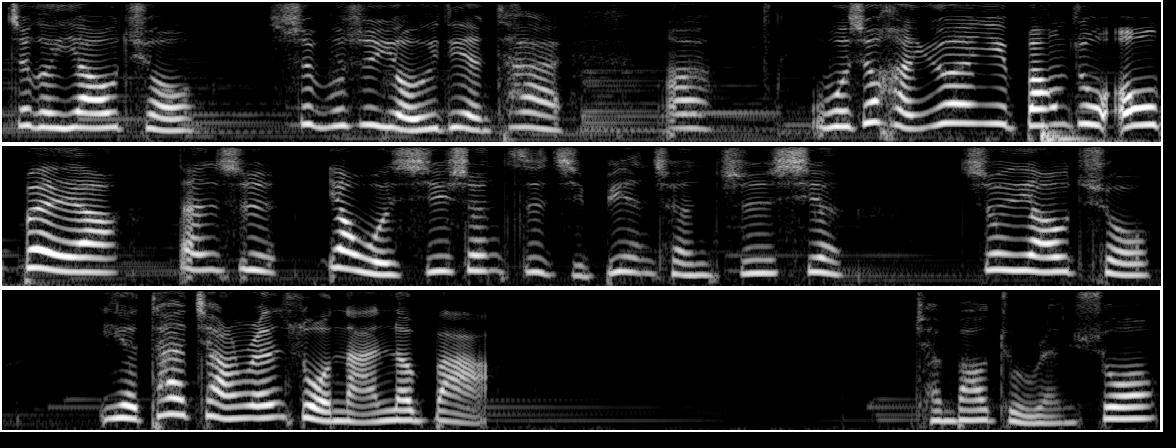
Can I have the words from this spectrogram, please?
这个要求是不是有一点太……啊，我是很愿意帮助欧贝啊，但是要我牺牲自己变成支线，这要求……”也太强人所难了吧！城堡主人说：“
